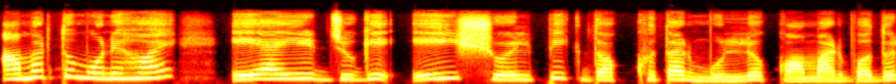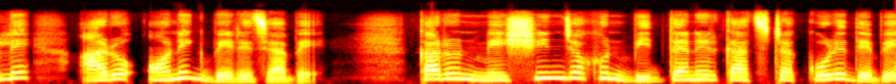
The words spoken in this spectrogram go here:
আমার তো মনে হয় এআই এর যুগে এই শৈল্পিক দক্ষতার মূল্য কমার বদলে আরও অনেক বেড়ে যাবে। কারণ মেশিন যখন বিজ্ঞানের কাজটা করে দেবে,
